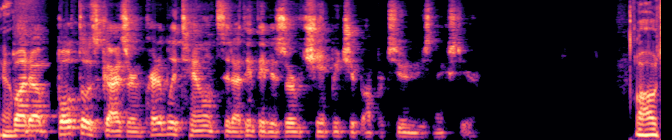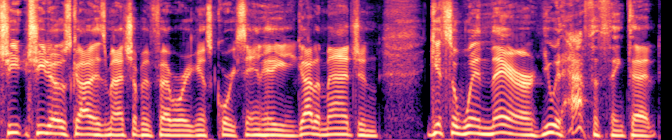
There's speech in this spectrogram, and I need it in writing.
Yeah. but uh, both those guys are incredibly talented. I think they deserve championship opportunities next year. Oh, che- Chito's got his matchup in February against Corey Sandhagen. You got to imagine gets a win there. You would have to think that,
